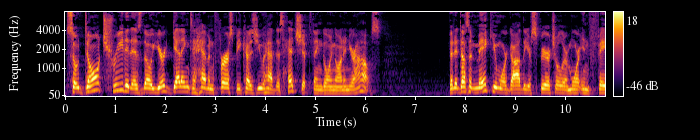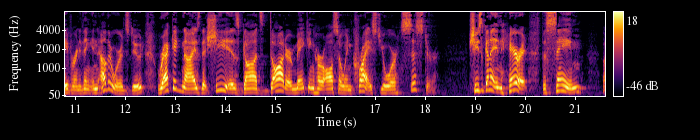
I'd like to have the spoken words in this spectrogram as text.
So don't treat it as though you're getting to heaven first because you had this headship thing going on in your house. That it doesn't make you more godly or spiritual or more in favor or anything. In other words, dude, recognize that she is God's daughter, making her also in Christ your sister. She's gonna inherit the same uh, uh,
